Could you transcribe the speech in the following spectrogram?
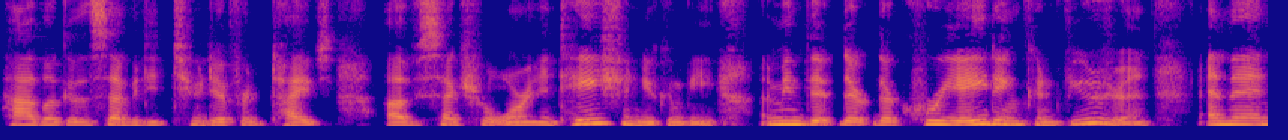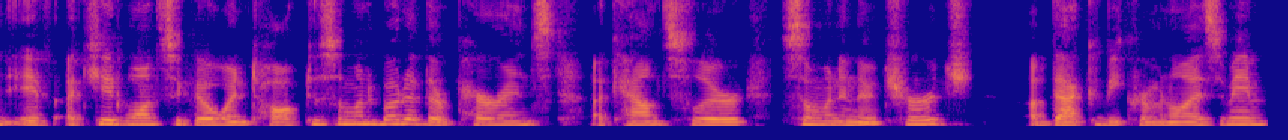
have. Look at the 72 different types of sexual orientation you can be. I mean, they're, they're creating confusion. And then if a kid wants to go and talk to someone about it, their parents, a counselor, someone in their church, uh, that could be criminalized. I mean,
